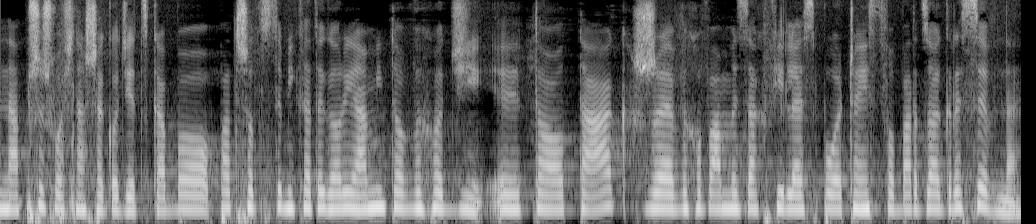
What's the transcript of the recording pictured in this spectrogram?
na przyszłość naszego dziecka, bo patrząc z tymi kategoriami, to wychodzi e, to tak, że wychowamy za chwilę społeczeństwo bardzo agresywne,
